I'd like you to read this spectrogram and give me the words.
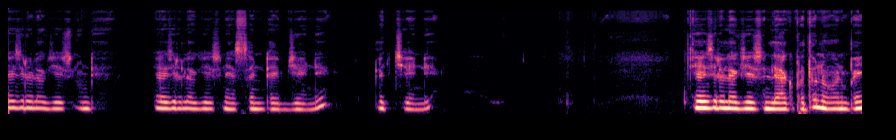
ఏజ్ రిలాక్సేషన్ ఉంటే ఏజ్ రిలాక్సేషన్ ఎస్ అని టైప్ చేయండి క్లిక్ చేయండి. ఏజ్ రిలాక్సేషన్ లేకపోతే నో అని పై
